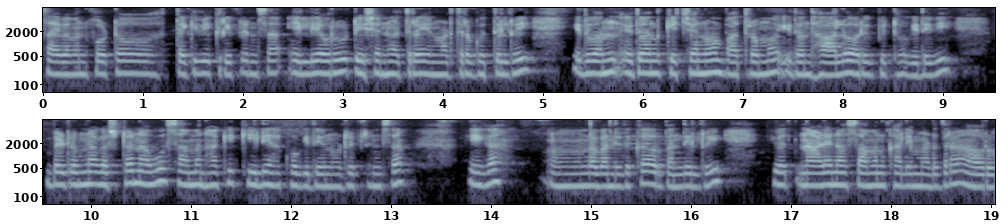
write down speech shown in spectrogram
ಸಾಯಿಬಾಬನ ಫೋಟೋ ತೆಗಿಬೇಕು ರೀ ಫ್ರೆಂಡ್ಸ ಇಲ್ಲಿ ಅವರು ಟ್ಯೂಷನ್ ಹೇಳ್ತಾರೋ ಏನು ಮಾಡ್ತಾರೋ ಗೊತ್ತಿಲ್ಲ ರೀ ಇದು ಒಂದು ಇದೊಂದು ಕಿಚನು ಬಾತ್ರೂಮು ಇದೊಂದು ಹಾಲು ಅವ್ರಿಗೆ ಬಿಟ್ಟು ಹೋಗಿದ್ದೀವಿ. ಬೆಡ್ರೂಮ್ನಾಗ ಅಷ್ಟೇ ನಾವು ಸಾಮಾನು ಹಾಕಿ ಕೀಲಿ ಹಾಕಿ ಹೋಗಿದ್ದೀವಿ ನೋಡಿರಿ ಫ್ರೆಂಡ್ಸ ಈಗ ನಾವು ಬಂದಿದ್ದಕ್ಕೆ ಅವ್ರು ಬಂದಿಲ್ಲ ರೀ ಇವತ್ತು ನಾಳೆ ನಾವು ಸಾಮಾನು ಖಾಲಿ ಮಾಡಿದ್ರೆ ಅವರು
